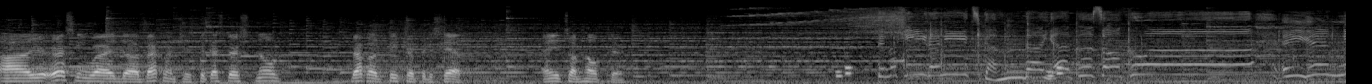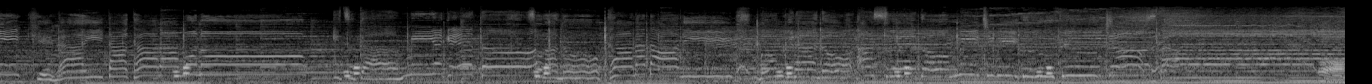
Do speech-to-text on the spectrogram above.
Uh, you're asking why the background is because there's no background picture for this yet. I need some help there. い宝物いつか見上げた空の彼方に僕らの明日へと導くフューチャースター Oh,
